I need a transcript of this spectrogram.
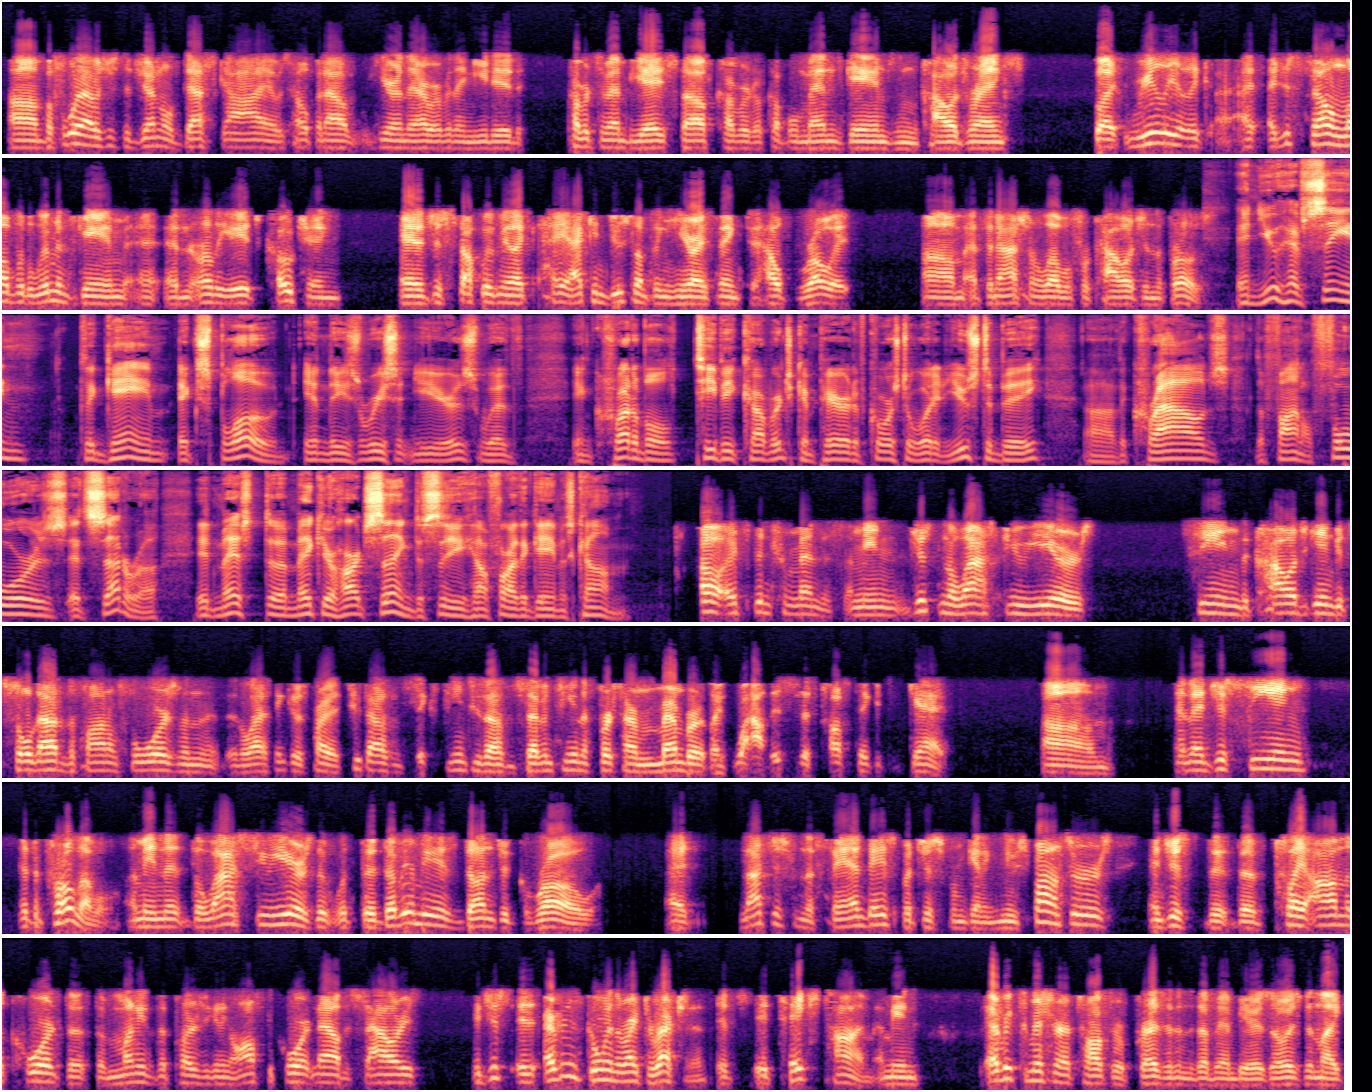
Um, before that, I was just a general desk guy. I was helping out here and there wherever they needed. Covered some NBA stuff. Covered a couple men's games and college ranks. But really, like I, I just fell in love with the women's game at, at an early age, coaching, and it just stuck with me. Like, hey, I can do something here. I think to help grow it um, at the national level for college and the pros. And you have seen the game explode in these recent years with incredible TV coverage compared, of course, to what it used to be. Uh, the crowds, the Final Fours, etc. It must uh, make your heart sing to see how far the game has come. Oh, it's been tremendous. I mean, just in the last few years, seeing the college game get sold out of the Final Fours when the, I think it was probably 2016, 2017, the first time I remember, like, wow, this is a tough ticket to get. Um, and then just seeing at the pro level. I mean, the, the last few years, that what the WNBA has done to grow, at not just from the fan base, but just from getting new sponsors and just the the play on the court, the the money that the players are getting off the court now, the salaries. It just it, everything's going in the right direction. It, it's it takes time. I mean, every commissioner I've talked to, a president of the WNBA, has always been like,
